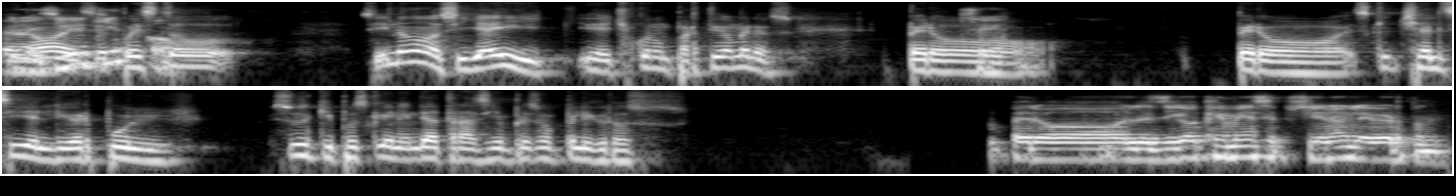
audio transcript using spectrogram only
no, ese puesto, sí, no, sigue ahí, y de hecho con un partido menos. Pero, pero es que Chelsea y el Liverpool, esos equipos que vienen de atrás siempre son peligrosos. Pero les digo que me decepciona el Everton.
